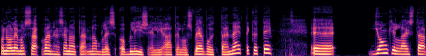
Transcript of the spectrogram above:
On olemassa vanha sanonta noblesse oblige, eli aateluus velvoittaa. Näettekö te jonkinlaista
